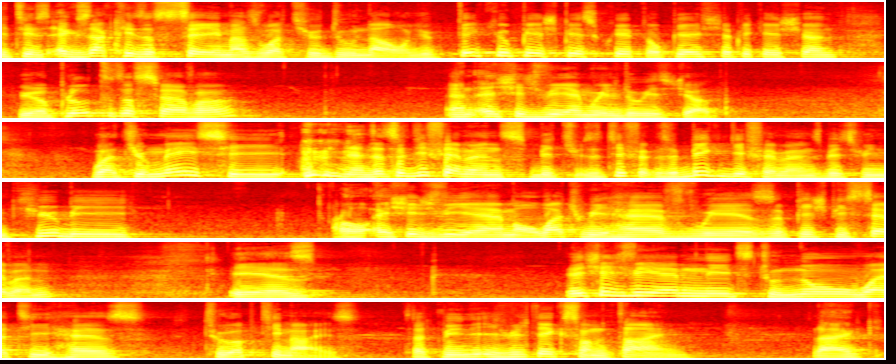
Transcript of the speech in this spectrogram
it is exactly the same as what you do now. You take your PHP script or PHP application, you upload to the server, and HHVM will do its job. What you may see, and that's a difference between the, the big difference between QB or HHVM or what we have with PHP 7 is HHVM needs to know what he has to optimize. That means it will take some time. Like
